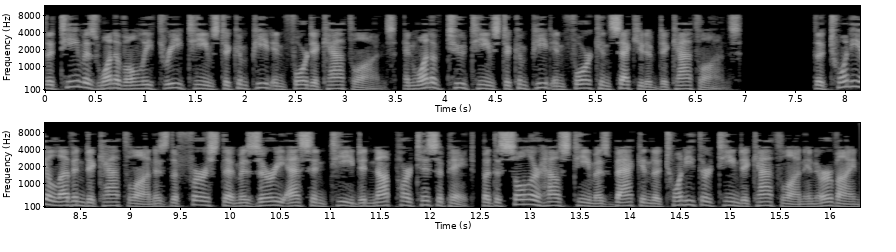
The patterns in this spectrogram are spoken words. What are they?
The team is one of only three teams to compete in four decathlons, and one of two teams to compete in four consecutive decathlons. The 2011 decathlon is the first that Missouri S&T did not participate, but the Solar House team is back in the 2013 decathlon in Irvine,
